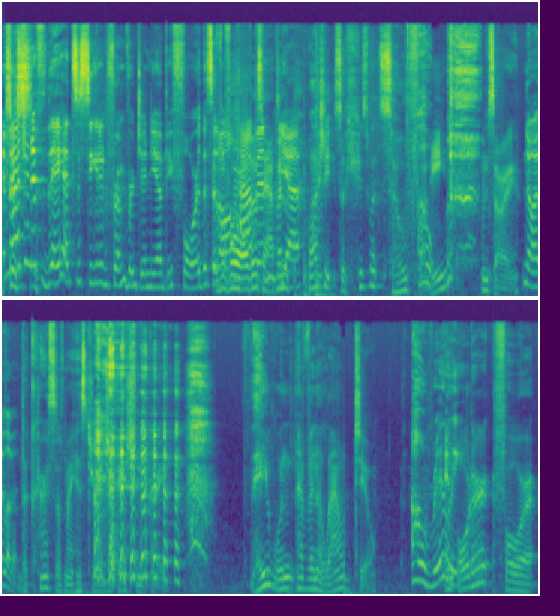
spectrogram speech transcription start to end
Imagine just- if they had seceded from Virginia before this had all before all happened. this happened. Yeah. Oh. Well, actually, so here's what's so funny. I'm sorry. No, I love it. The curse of my history education degree. They wouldn't have been allowed to. oh, really? In order for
